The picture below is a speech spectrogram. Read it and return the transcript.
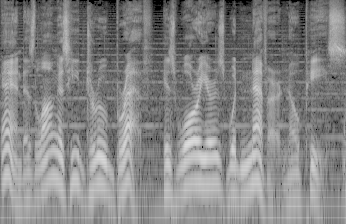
and as long as he drew breath, his warriors would never know peace.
